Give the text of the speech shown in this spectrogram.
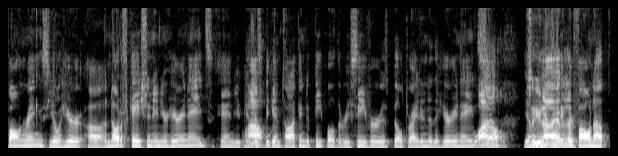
phone rings, you'll hear uh, a notification in your hearing aids, and you can Wow. just begin talking to people. The receiver is built right into the hearing aids. Wow. So you so you're not have to having pick your phone up.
